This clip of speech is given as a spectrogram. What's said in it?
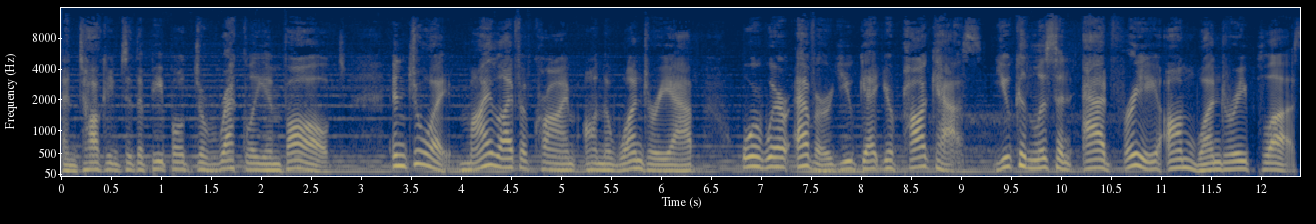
and talking to the people directly involved. Enjoy My Life of Crime on the Wondery app or wherever you get your podcasts. You can listen ad-free on Wondery Plus.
